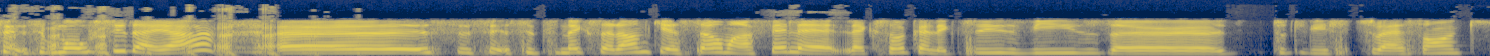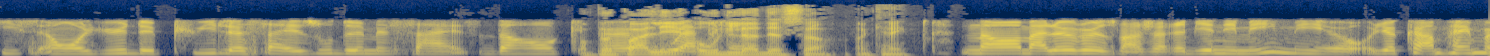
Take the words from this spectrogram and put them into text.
c'est, moi aussi, d'ailleurs. c'est, une excellente question. Mais en fait, l'action collective vise toutes les situations qui ont lieu depuis le 16 août 2016. Donc, on peut pas euh, aller au-delà de ça. OK. Non, malheureusement, j'aurais bien aimé, mais euh, il y a quand même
